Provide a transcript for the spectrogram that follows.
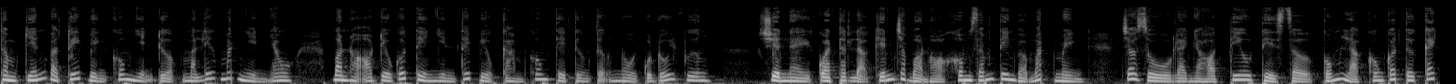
Thầm Kiến và Thúy Bình không nhìn được mà liếc mắt nhìn nhau. Bọn họ đều có thể nhìn thấy biểu cảm không thể tưởng tượng nổi của đối phương. Chuyện này quả thật là khiến cho bọn họ không dám tin vào mắt mình. Cho dù là nhỏ họ tiêu thì sợ cũng là không có tư cách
